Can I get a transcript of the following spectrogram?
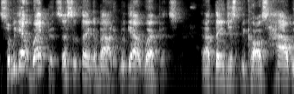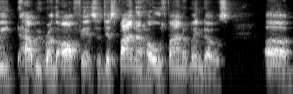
So we got weapons. That's the thing about it. We got weapons. And I think just because how we how we run the offense is just finding holes, finding windows. Uh,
